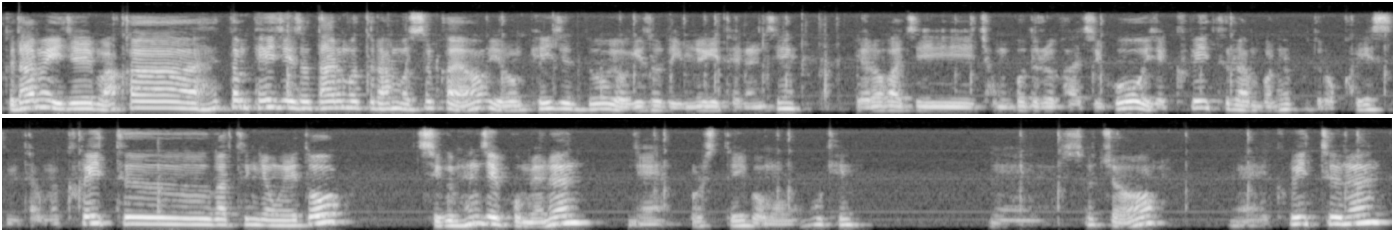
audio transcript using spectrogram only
그 다음에 이제 뭐 아까 했던 페이지에서 다른 것들을 한번 쓸까요? 이런 페이지도 여기서도 입력이 되는지 여러 가지 정보들을 가지고 이제 크레이트를 한번 해보도록 하겠습니다. 그러면 크레이트 같은 경우에도 지금 현재 보면은 네, birthday 뭐뭐 오케이 네, 썼죠. 네, 크레이트는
